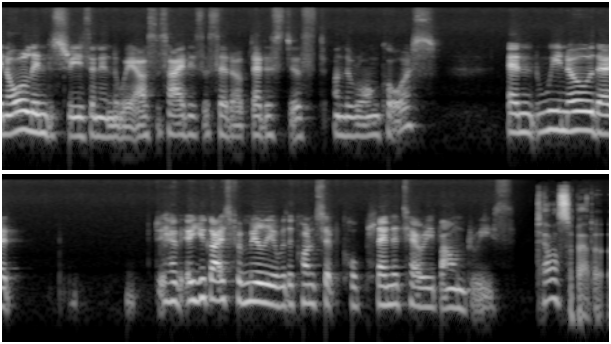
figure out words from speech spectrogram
in all industries and in the way our societies are set up that is just on the wrong course. And we know that. Have, are you guys familiar with a concept called planetary boundaries? Tell us about it.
